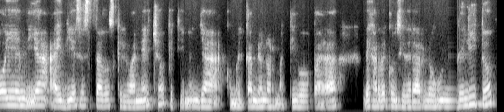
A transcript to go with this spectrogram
Hoy en día hay 10 estados que lo han hecho, que tienen ya como el cambio normativo para dejar de considerarlo un delito.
